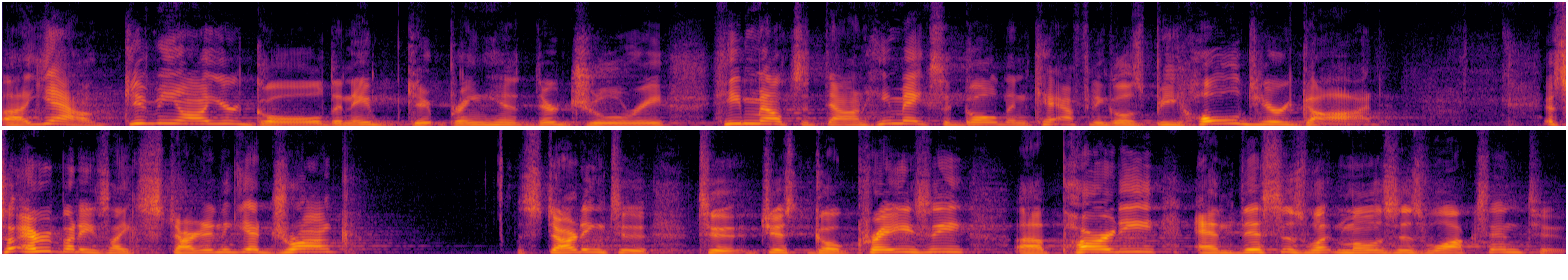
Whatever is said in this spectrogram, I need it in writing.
uh, yeah, give me all your gold. And they get, bring his, their jewelry. He melts it down. He makes a golden calf and he goes, Behold your God. And so everybody's like starting to get drunk, starting to, to just go crazy, uh, party. And this is what Moses walks into.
